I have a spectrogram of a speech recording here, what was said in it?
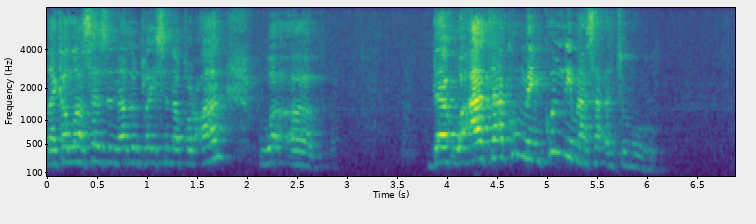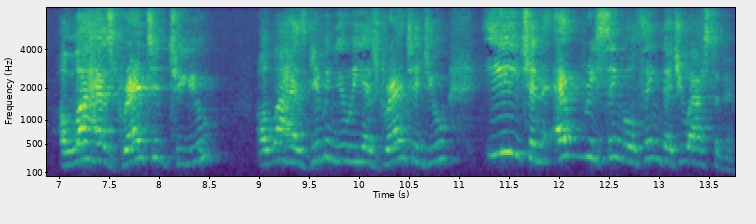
Like Allah says in another place in the Quran, uh, that وَآتَاكُم مِّن كُلِّ مَا سَأَلْتُمُوهُ Allah has granted to you, Allah has given you, He has granted you each and every single thing that you asked of Him.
